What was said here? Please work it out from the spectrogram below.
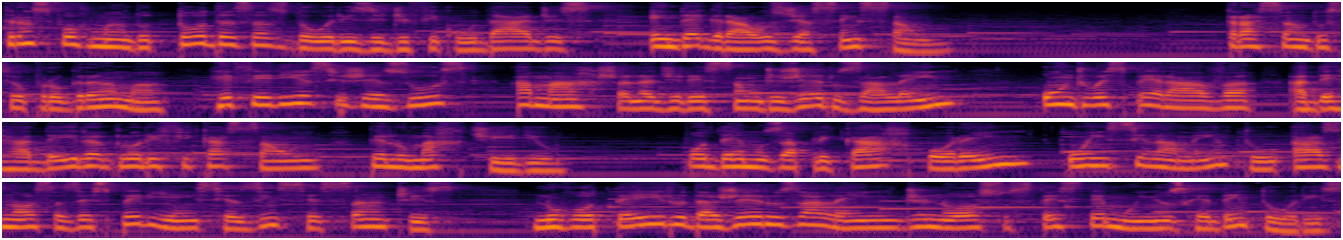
transformando todas as dores e dificuldades em degraus de ascensão. Traçando seu programa, referia-se Jesus à marcha na direção de Jerusalém, onde o esperava a derradeira glorificação pelo martírio. Podemos aplicar, porém, o ensinamento às nossas experiências incessantes no roteiro da Jerusalém de nossos testemunhos redentores.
